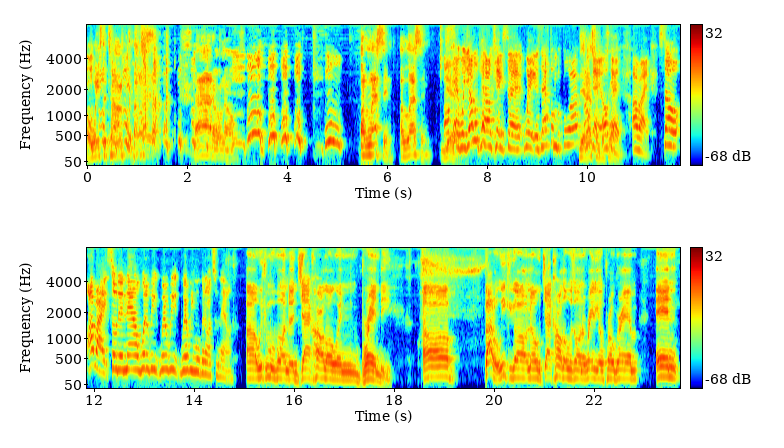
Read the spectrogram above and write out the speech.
a waste of time. I don't know. A lesson. A lesson. Okay, well, Yellow Pound Cake said, wait, is that from before? Yeah, that's okay, from before. okay. All right. So, all right. So then now what are we where are we where are we moving on to now? Uh, we can move on to Jack Harlow and Brandy. Uh, about a week ago, I don't know, Jack Harlow was on a radio program and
